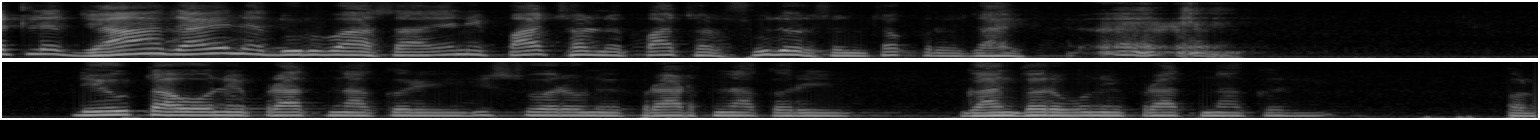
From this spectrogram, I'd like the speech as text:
એટલે જ્યાં જાય ને દુર્વાસા, એની પાછળ ને પાછળ સુદર્શન ચક્ર જાય. દેવતાઓને પ્રાર્થના કરી, ઈશ્વરોને પ્રાર્થના કરી, ગાંધર્વોને પ્રાર્થના કરી. પણ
